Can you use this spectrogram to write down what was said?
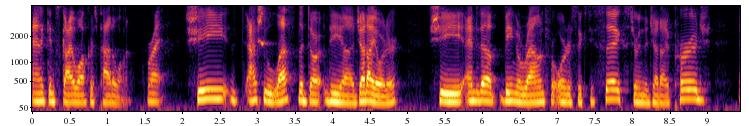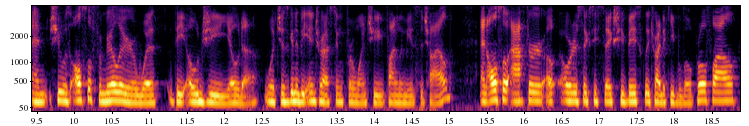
Anakin Skywalker's Padawan. Right. She actually left the Dar- the uh, Jedi Order. She ended up being around for Order 66 during the Jedi Purge, and she was also familiar with the OG Yoda, which is going to be interesting for when she finally meets the child. And also after Order 66, she basically tried to keep a low profile.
